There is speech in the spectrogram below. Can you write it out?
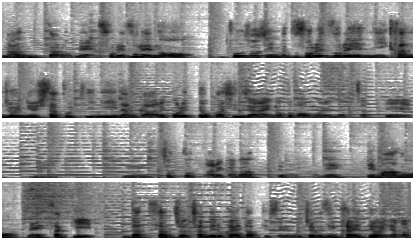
なんだろうね。それぞれの登場人物それぞれに感情移入した時になんかあれこれっておかしいんじゃないのとか思うようになっちゃって、うん、ちょっとあれかなって思ったね。でまああのねさっきダッチさんちはチャンネル変えたって言ってたけどうちは別に変えてはいなかっ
